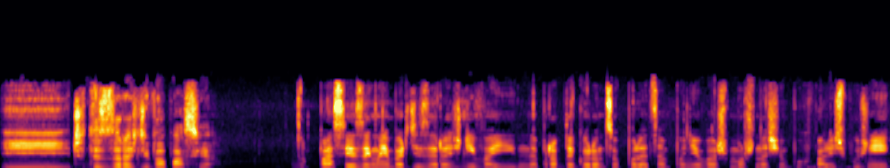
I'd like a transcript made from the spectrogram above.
i czy to jest zaraźliwa pasja? Pasja jest jak najbardziej zaraźliwa i naprawdę gorąco polecam, ponieważ można się pochwalić później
